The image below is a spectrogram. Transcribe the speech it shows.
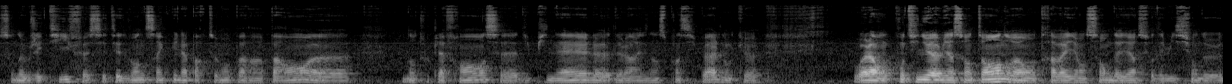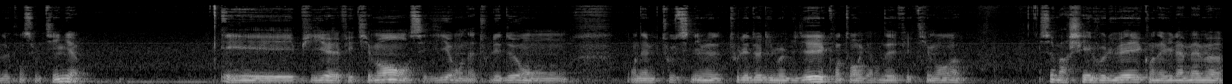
son objectif c'était de vendre 5000 appartements par, par an dans toute la France, du Pinel, de la résidence principale. Donc voilà, on continue à bien s'entendre. On travaille ensemble d'ailleurs sur des missions de, consulting. Et puis effectivement, on s'est dit, on a tous les deux, on, aime tous, les deux l'immobilier. Et quand on regardait effectivement ce marché évoluer, qu'on a eu la même,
